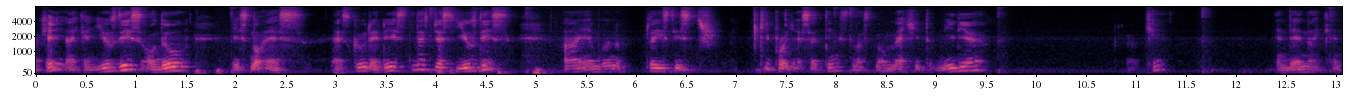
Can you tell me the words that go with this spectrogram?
Okay I can use this although it's not as as good as this. Let's just use this. I am going to place this key project settings. Let's not match it to media. Okay. And then I can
